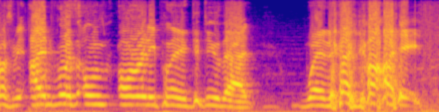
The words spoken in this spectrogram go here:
Trust me, I was already planning to do that when I got it.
